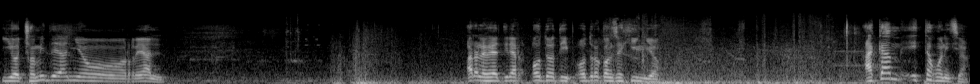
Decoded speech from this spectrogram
Y 8.000 de daño real. Ahora les voy a tirar otro tip, otro consejillo. Acá, esta es buenísima.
